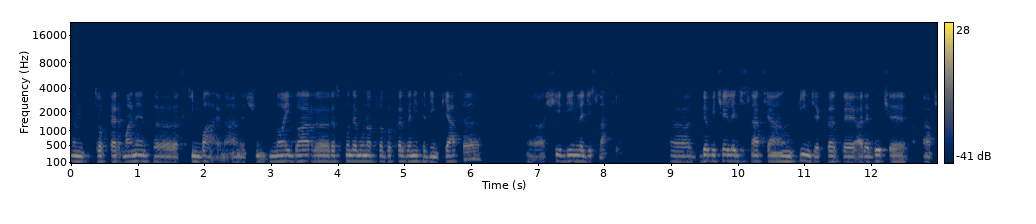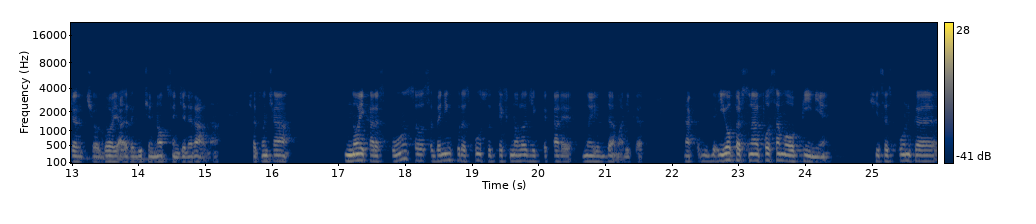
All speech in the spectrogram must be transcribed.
într-o permanentă schimbare. Da? Deci noi doar răspundem unor provocări venite din piață uh, și din legislație. Uh, de obicei, legislația împinge către a reduce acel CO2, a reduce NOx în general. Da? Și atunci noi ca răspuns o să venim cu răspunsul tehnologic pe care noi îl dăm. Adică dacă eu personal pot să am o opinie și să spun că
